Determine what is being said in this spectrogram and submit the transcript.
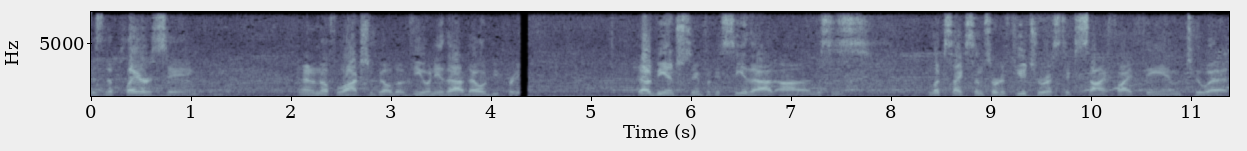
is the player seeing? And I don't know if we'll actually be able to view any of that. That would be pretty. That would be interesting if we could see that. Uh, this is looks like some sort of futuristic sci-fi theme to it.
